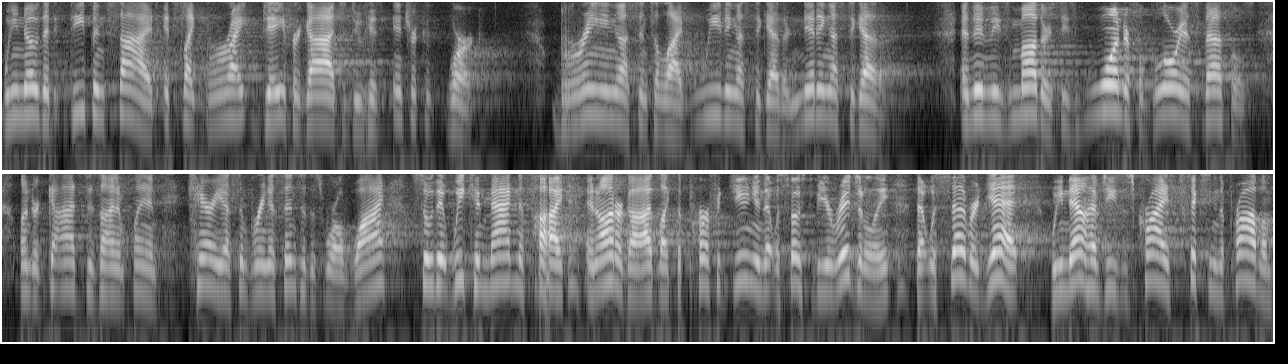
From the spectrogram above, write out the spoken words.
We know that deep inside, it's like bright day for God to do his intricate work, bringing us into life, weaving us together, knitting us together. And then these mothers, these wonderful, glorious vessels, under God's design and plan, carry us and bring us into this world. Why? So that we can magnify and honor God like the perfect union that was supposed to be originally, that was severed. Yet, we now have Jesus Christ fixing the problem.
